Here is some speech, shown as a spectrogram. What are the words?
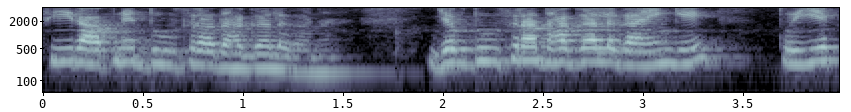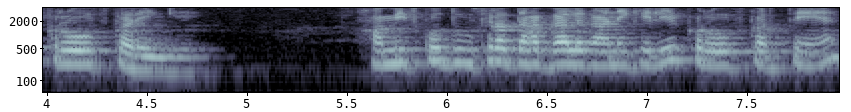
फिर आपने दूसरा धागा लगाना है। जब दूसरा धागा लगाएँगे तो ये क्रॉस करेंगे। हम इसको दूसरा धागा लगाने के लिए क्रॉस करते हैं।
